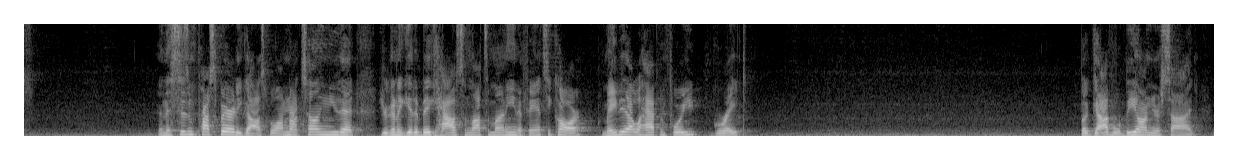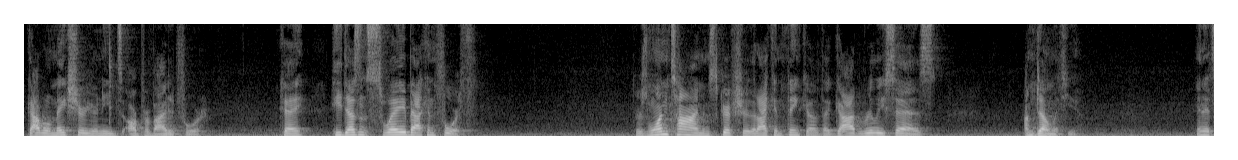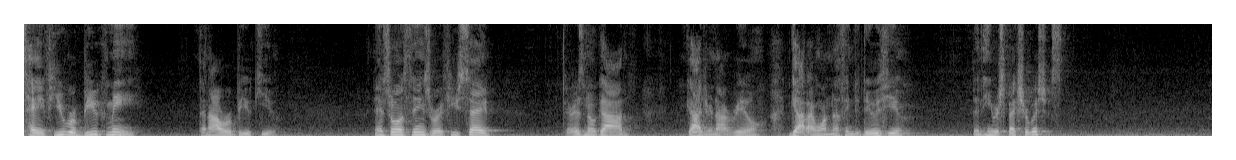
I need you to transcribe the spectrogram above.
And this isn't prosperity gospel. I'm not telling you that you're going to get a big house and lots of money and a fancy car. Maybe that will happen for you. Great. But God will be on your side. God will make sure your needs are provided for. Okay? He doesn't sway back and forth. There's one time in Scripture that I can think of that God really says, I'm done with you. And it's, hey, if you rebuke me, then I'll rebuke you. And it's one of those things where if you say, There is no God, God, you're not real, God, I want nothing to do with you, then He respects your wishes.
